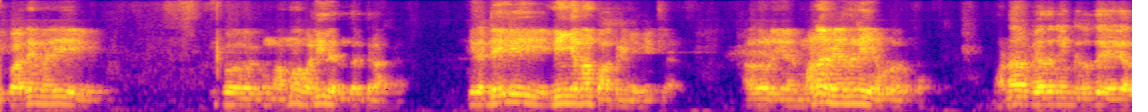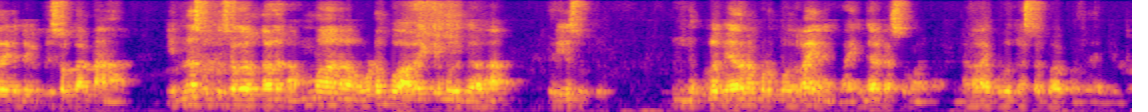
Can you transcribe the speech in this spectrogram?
இப்போ அதே மாதிரி இப்போ உங்க அம்மா வழியில இருந்திருக்கிறாங்க. இதை டெய்லி நீங்க தான் பாக்குறீங்க வீட்ல. அதோடைய மனவேதனை எவ்வளவு இருக்கும்? மன வேதனைங்கிறது அதை எப்படி சொல்லலாம்னா என்ன சொத்து சுகம் இருந்தாலும் நம்ம உடம்பு ஆரோக்கியம் இருந்தாதான் பெரிய சொத்து. இந்த புள்ள வேதனைப்படும் போதெல்லாம் எனக்கு பயங்கர கஷ்டமா இருக்கும். என்னடா இவ்வளவு கஷ்டப்படப்படுது அப்படின்ட்டு.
